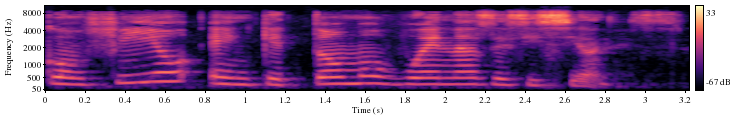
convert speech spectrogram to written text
Confío en que tomo buenas decisiones.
